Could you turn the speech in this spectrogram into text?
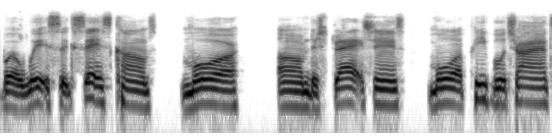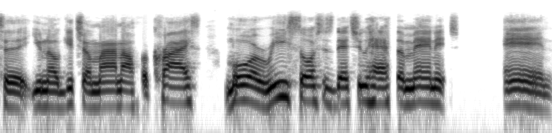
but with success comes more um distractions, more people trying to, you know, get your mind off of Christ, more resources that you have to manage. And,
